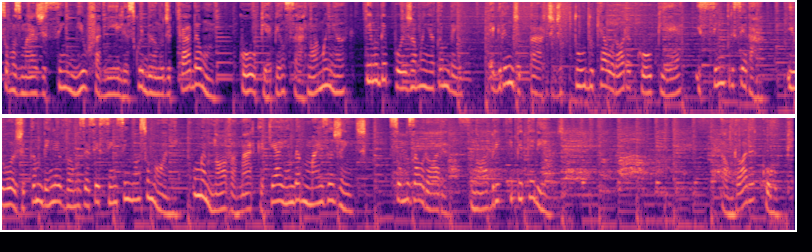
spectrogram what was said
Somos mais de 100 mil famílias cuidando de cada um. Cop é pensar no amanhã e no depois de amanhã também é grande parte de tudo que a Aurora Cope é e sempre será. E hoje também levamos essa essência em nosso nome, uma nova marca que é ainda mais a gente. Somos Aurora, Nobre e Peperi. Aurora Cope.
